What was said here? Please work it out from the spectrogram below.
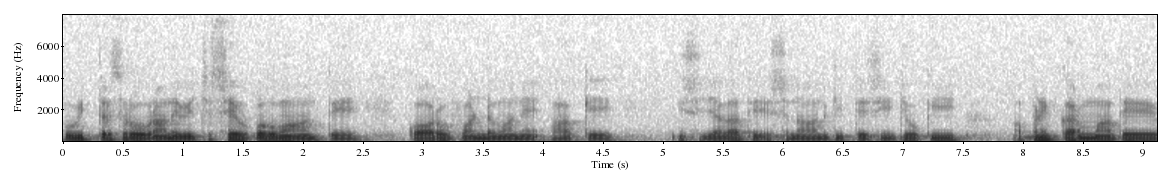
ਪਵਿੱਤਰ ਸਰੋਵਰਾਂ ਦੇ ਵਿੱਚ ਸ਼ਿਵ ਭਗਵਾਨ ਤੇ ਕੌਰਵ ਪਾਂਡਵਾਂ ਨੇ ਆ ਕੇ ਇਸ ਜਗ੍ਹਾ ਤੇ ਇਸ਼ਨਾਨ ਕੀਤੇ ਸੀ, ਜੋ ਕਿ ਆਪਣੇ ਕਰਮਾਂ ਤੇ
